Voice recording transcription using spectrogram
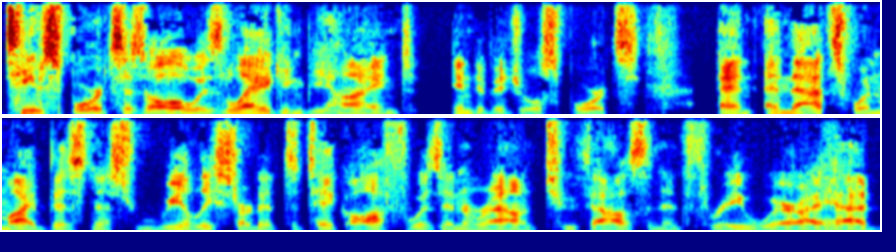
team sports is always lagging behind individual sports and and that's when my business really started to take off was in around 2003 where i had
